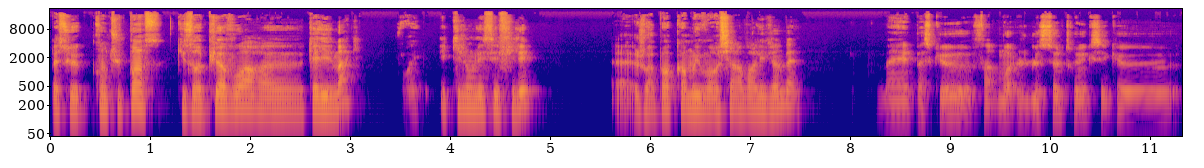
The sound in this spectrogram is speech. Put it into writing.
parce que quand tu penses qu'ils auraient pu avoir euh, Khalil Mack, et qu'ils l'ont laissé filer, euh, je vois pas comment ils vont réussir à avoir Le'Veon Bell. Mais parce que, enfin, moi, le seul truc, c'est que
